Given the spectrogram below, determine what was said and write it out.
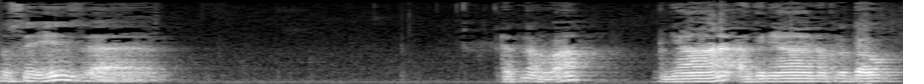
So says uh, Ratnava, Jnana Ajnana Kradav.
